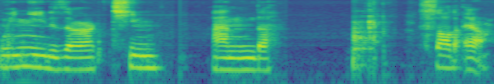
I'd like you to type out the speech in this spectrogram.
We need the tin and solder.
